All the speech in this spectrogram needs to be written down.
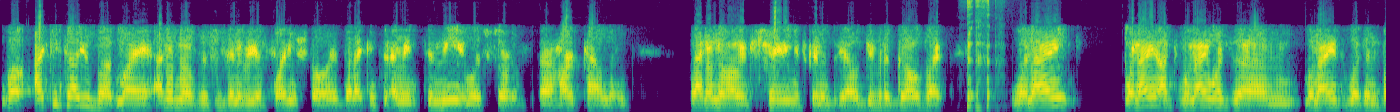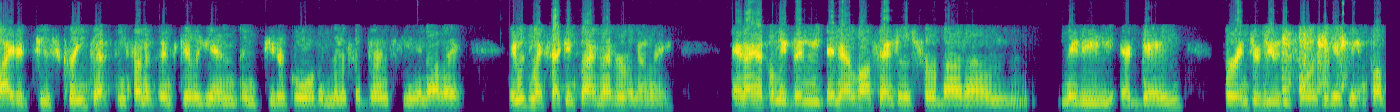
Well, I can tell you about my. I don't know if this is going to be a funny story, but I can. I mean, to me, it was sort of uh, heart pounding. I don't know how entertaining it's going to be. I'll give it a go. But when I, when I, when I was, um, when I was invited to screen test in front of Vince Gilligan and Peter Gould and Melissa Bernstein in LA, it was my second time ever in LA, and I had only been in uh, Los Angeles for about um, maybe a day for interviews for a video game called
